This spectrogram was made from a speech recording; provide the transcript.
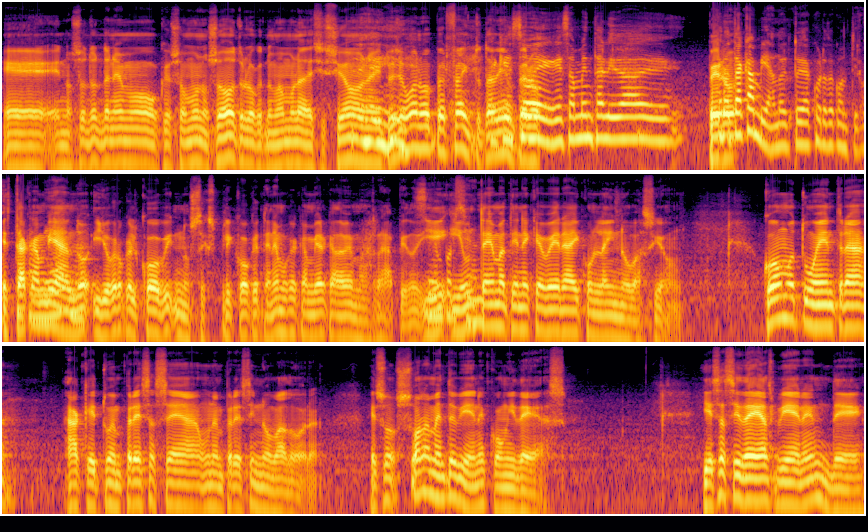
eh, nosotros tenemos, que somos nosotros los que tomamos las decisiones. Y tú dices, bueno, perfecto, está bien, pero... esa mentalidad de... Pero, está cambiando, estoy de acuerdo contigo. Está, cambiando, y yo creo que el COVID nos explicó que tenemos que cambiar cada vez más rápido. Y, y, un tema tiene que ver ahí con la innovación. ¿Cómo tú entras a que tu empresa sea una empresa innovadora? Eso solamente viene con ideas. Y esas ideas vienen de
